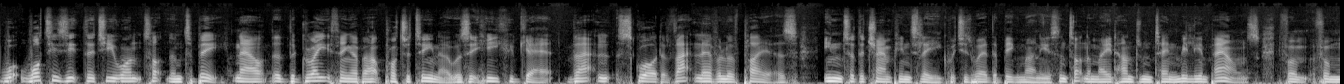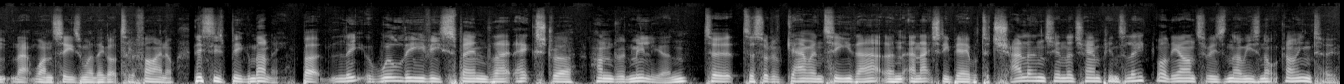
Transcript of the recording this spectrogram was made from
wh- what is it that you want Tottenham to be? Now, the, the great thing about Pochettino was that he could get that l- squad of that level of players into the Champions League, which is where the big money is. And Tottenham made 110 million pounds from from that one season where they got to the final. This is big money. But Le- will Levy spend that extra 100 million to, to sort of guarantee that and, and actually be able to challenge in the Champions League? Well, the answer is no, he's not going to.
